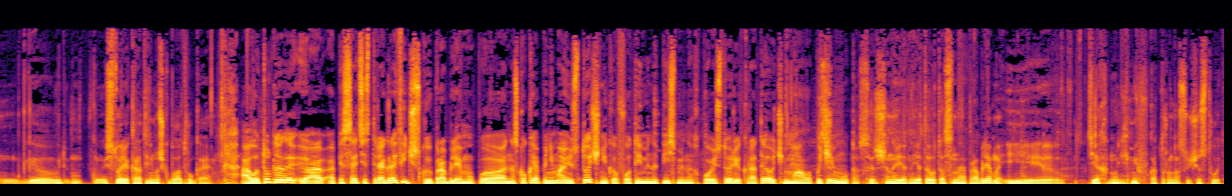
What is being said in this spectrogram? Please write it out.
история карате немножко была другая. А вот тут надо э, описать историографическую проблему. Насколько я понимаю, источников, вот именно письменных, по истории карате очень мало. Почему так? Совершенно верно. И это вот основная проблема и э, тех многих мифов, которые у нас существуют.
